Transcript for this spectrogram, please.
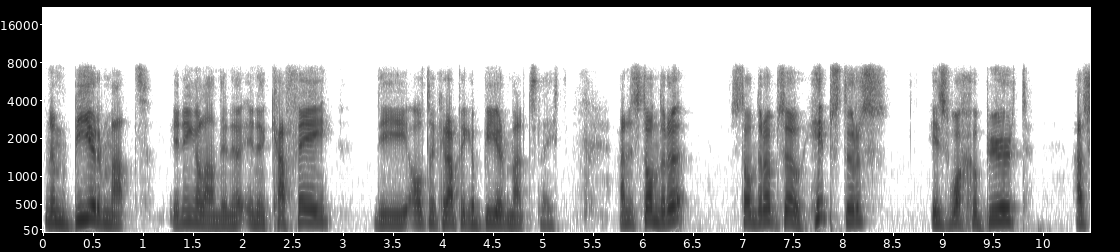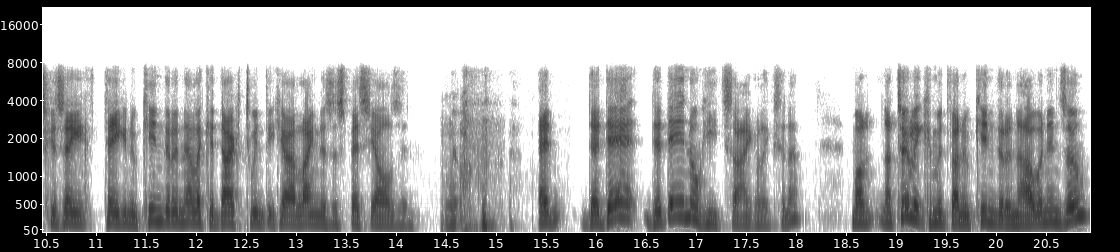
een biermat in Engeland, in een, in een café, die altijd grappige biermat ligt. En het stond, er, stond erop zo, hipsters is wat gebeurt als je zegt tegen uw kinderen elke dag 20 jaar lang dat ze speciaal zijn. Ja. En dat deed, nog iets eigenlijk. Hè? Maar natuurlijk, je moet van je kinderen houden en zo.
